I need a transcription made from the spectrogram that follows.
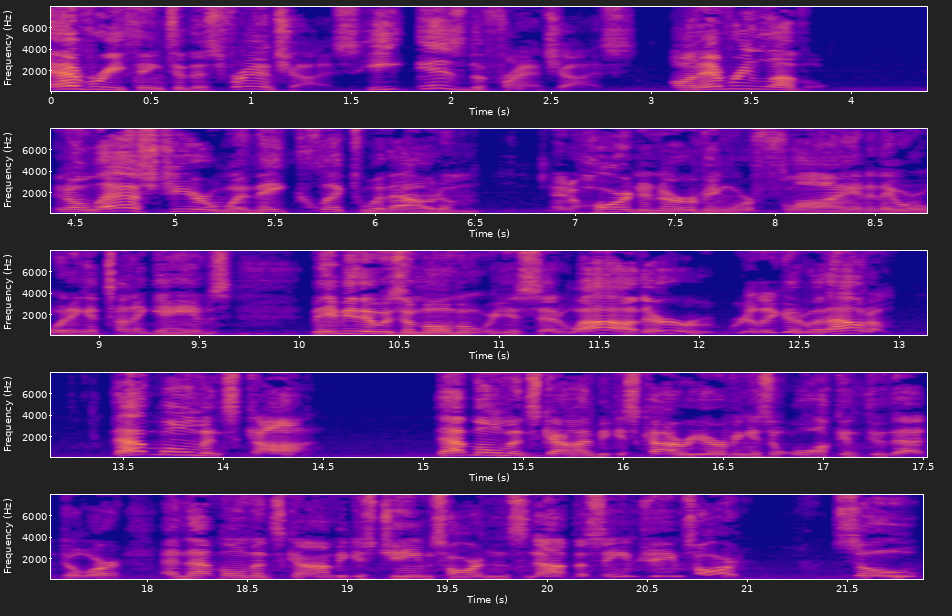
everything to this franchise. He is the franchise on every level. You know, last year when they clicked without him, and Harden and Irving were flying and they were winning a ton of games, maybe there was a moment where you said, wow, they're really good without him. That moment's gone. That moment's gone because Kyrie Irving isn't walking through that door. And that moment's gone because James Harden's not the same James Harden. So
